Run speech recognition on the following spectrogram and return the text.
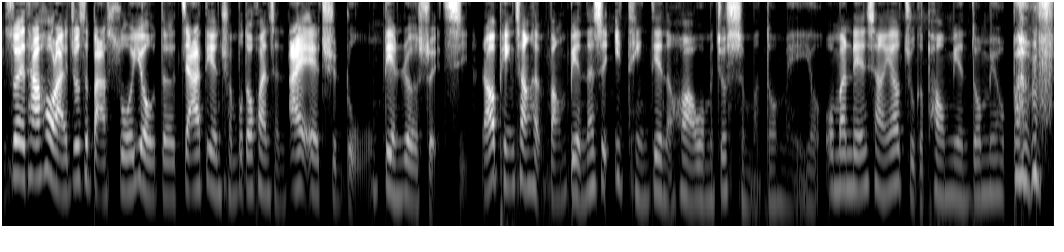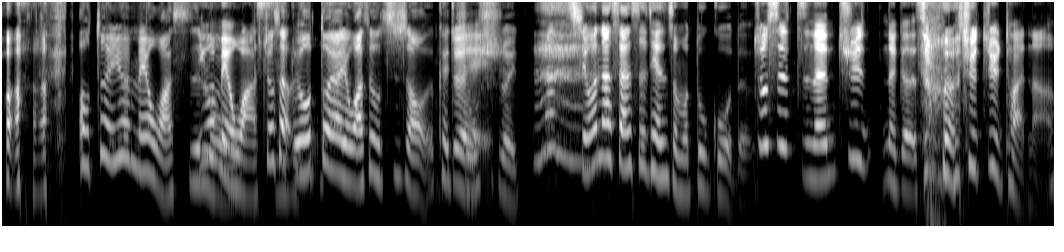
所以他后来就是把所有的家电全部都换成 IH 炉电热水器，然后平常很方便，但是一停电。的话，我们就什么都没有，我们连想要煮个泡面都没有办法。哦，对，因为没有瓦斯，因为没有瓦斯，就是有对啊，有瓦斯，我至少可以煮水。那请问那三四天怎么度过的？就是只能去那个什么去剧团呐，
